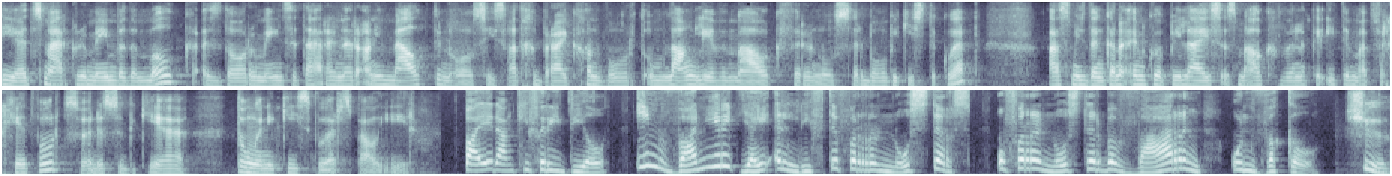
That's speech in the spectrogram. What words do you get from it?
Die hitsmerk Remember the Milk is daar om mense te herinner aan die melkdonasies wat gebruik gaan word om lang lewe melk vir renoster babatjies te koop. As mens dink aan 'n inkopieslys is melk gewoonlik 'n item wat vergeet word, so dis so 'n bietjie tong in die kies woordspel hier. Baie dankie vir die deel. En wanneer het jy 'n liefde vir renosters? Of 'n nosterbewaring ontwikkel? Sjoe,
